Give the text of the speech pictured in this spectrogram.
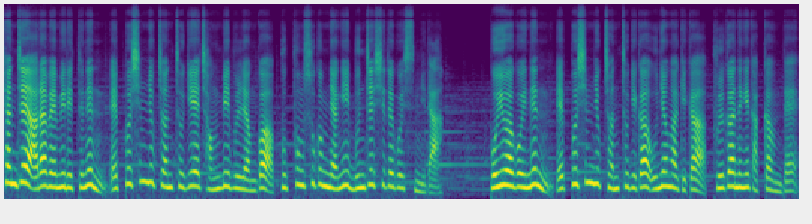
현재 아랍에미리트는 F-16 전투기의 정비 불량과 부품 수급량이 문제시되고 있습니다. 보유하고 있는 F-16 전투기가 운영하기가 불가능에 가까운데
